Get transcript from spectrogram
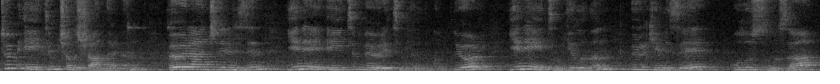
tüm eğitim çalışanlarının, öğrencilerimizin yeni eğitim ve öğretim yılını kutluyor. Yeni eğitim yılının ülkemize, ulusumuza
